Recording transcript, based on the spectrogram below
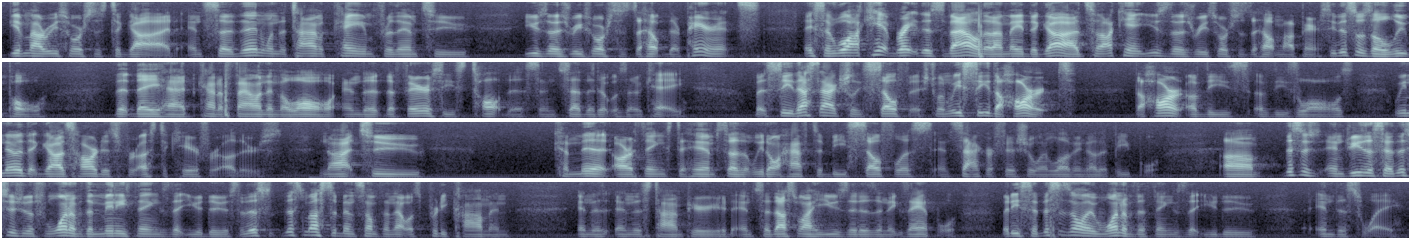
give my resources to God. And so then when the time came for them to use those resources to help their parents, they said, Well, I can't break this vow that I made to God, so I can't use those resources to help my parents. See, this was a loophole that they had kind of found in the law, and the, the Pharisees taught this and said that it was okay. But see, that's actually selfish. When we see the heart, the heart of these, of these laws, we know that God's heart is for us to care for others, not to commit our things to Him so that we don't have to be selfless and sacrificial and loving other people. Um, this is, and Jesus said, this is just one of the many things that you do. So this, this must have been something that was pretty common in, the, in this time period. And so that's why he used it as an example. But he said, this is only one of the things that you do in this way,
